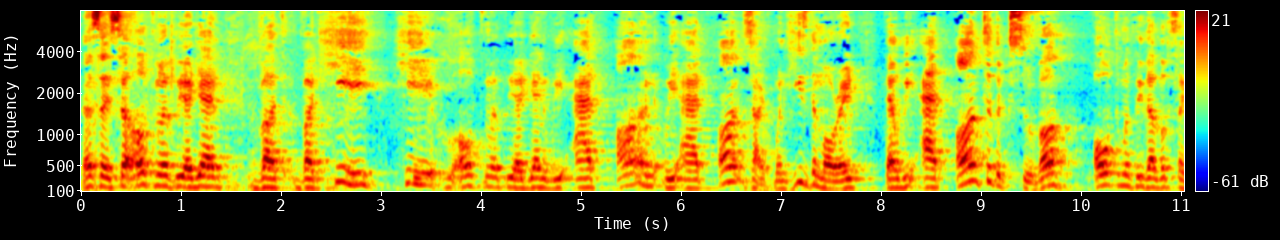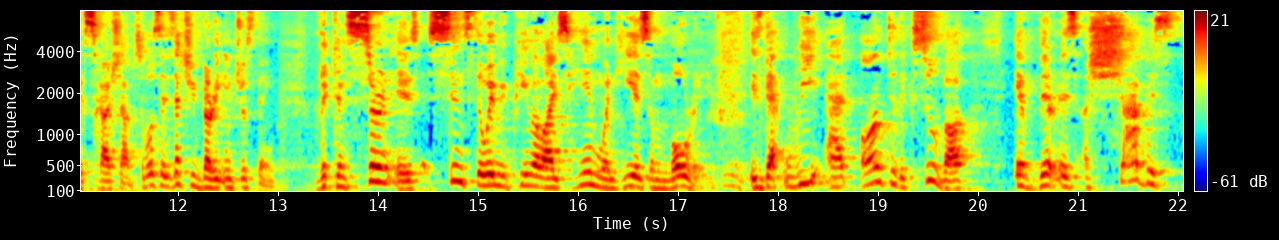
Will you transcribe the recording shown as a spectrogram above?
And so, so ultimately again, but, but he, he who ultimately again we add on, we add on, sorry, when he's the morid, that we add on to the ksuva, ultimately that looks like schar. So we'll say it's actually very interesting. The concern is, since the way we penalize him when he is a morid, is that we add on to the ksuva, if there is a Shabbos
